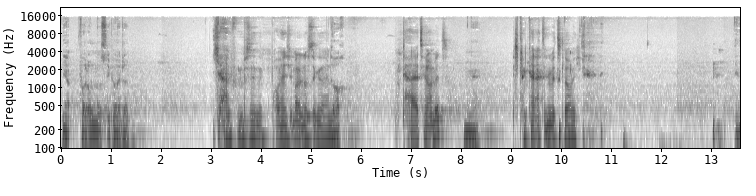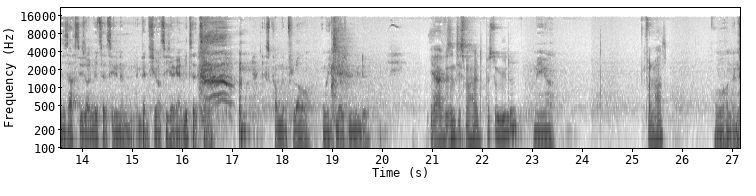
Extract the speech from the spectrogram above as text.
ja, voll unlustig heute. Ja, wir müssen, brauchen ja nicht immer lustig sein. Doch. Der erzählt noch einen Witz. Nee. Ich kann keinen einzigen Witz, glaube ich. Wenn du sagst, ich soll einen Witz erzählen, dann werde ich hier auch sicher keinen Witz erzählen. Das kommt im Flow. Aber ich bin echt müde. Ja, wir sind diesmal halt. Bist du müde? Mega. Von was? Wochenende.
